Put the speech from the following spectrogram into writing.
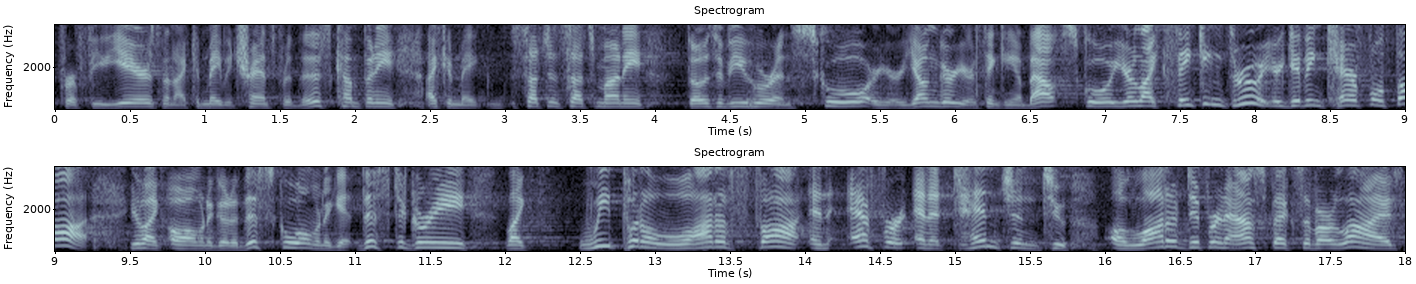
for a few years, then I can maybe transfer to this company. I can make such and such money. Those of you who are in school or you're younger, you're thinking about school, you're like thinking through it. You're giving careful thought. You're like, oh, I want to go to this school. I want to get this degree. Like, we put a lot of thought and effort and attention to a lot of different aspects of our lives.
